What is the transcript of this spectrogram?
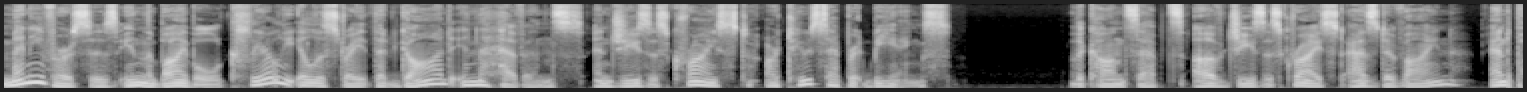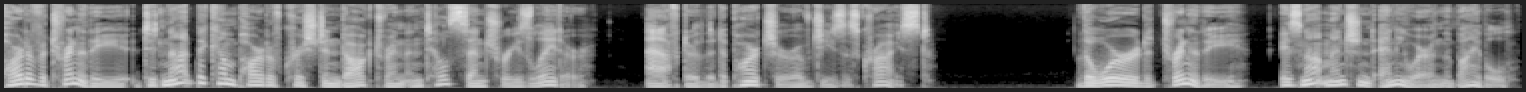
Many verses in the Bible clearly illustrate that God in the heavens and Jesus Christ are two separate beings. The concepts of Jesus Christ as divine and part of a Trinity did not become part of Christian doctrine until centuries later, after the departure of Jesus Christ. The word Trinity is not mentioned anywhere in the Bible.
